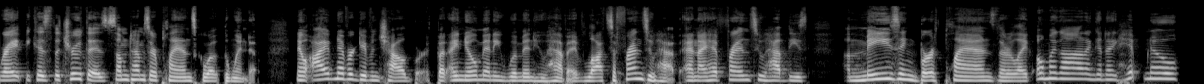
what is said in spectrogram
right? Because the truth is, sometimes our plans go out the window. Now, I've never given childbirth, but I know many women who have. I have lots of friends who have, and I have friends who have these amazing birth plans. They're like, oh my God, I'm going to hypno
